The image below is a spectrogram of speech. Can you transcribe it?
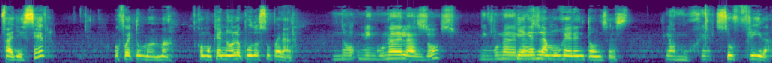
fallecer? ¿O fue tu mamá? Como que no lo pudo superar. No, ninguna de las dos. Ninguna de ¿Quién las es la mujer entonces? La mujer. Sufrida.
